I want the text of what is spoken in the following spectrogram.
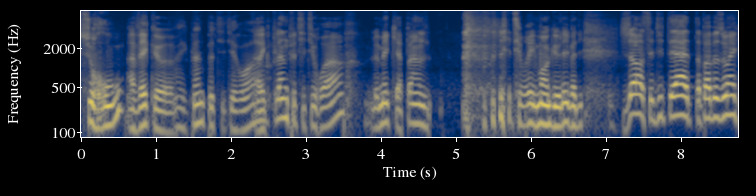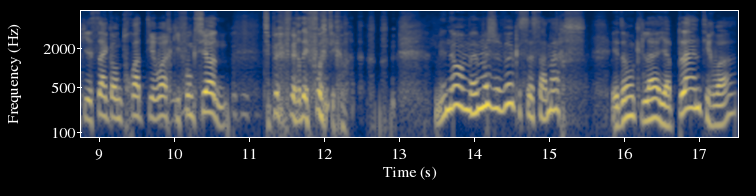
sur roues avec. Avec plein de petits tiroirs. avec plein de petits tiroirs. Le mec qui a peint les tiroirs, il m'a engueulé. Il m'a dit Jean, c'est du théâtre, t'as pas besoin qu'il y ait 53 tiroirs qui fonctionnent. Tu peux faire des faux tiroirs. mais non, mais moi je veux que ça, ça marche. Et donc là, il y a plein de tiroirs.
